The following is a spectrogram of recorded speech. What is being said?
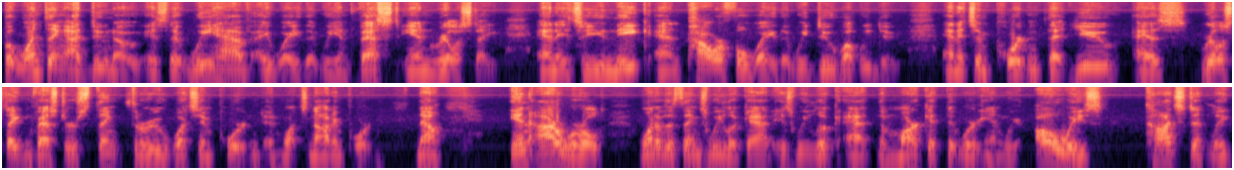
But one thing I do know is that we have a way that we invest in real estate, and it's a unique and powerful way that we do what we do. And it's important that you, as real estate investors, think through what's important and what's not important. Now, in our world, one of the things we look at is we look at the market that we're in. We're always constantly,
